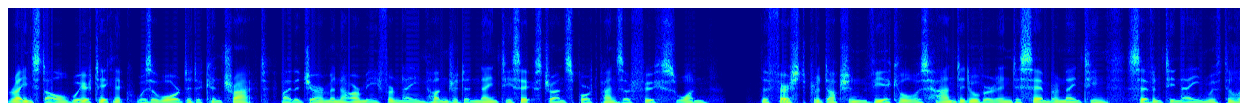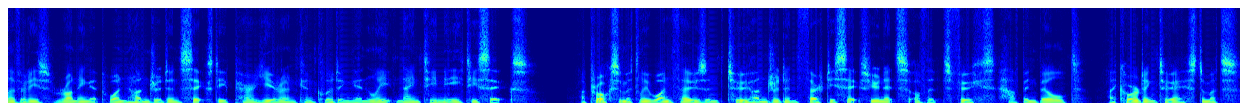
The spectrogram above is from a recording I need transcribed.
Rheinstahl Wehrtechnik was awarded a contract by the German army for 996 Transportpanzer Fuchs 1. The first production vehicle was handed over in December 1979 with deliveries running at 160 per year and concluding in late 1986. Approximately 1,236 units of the Fuchs have been built, according to estimates.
